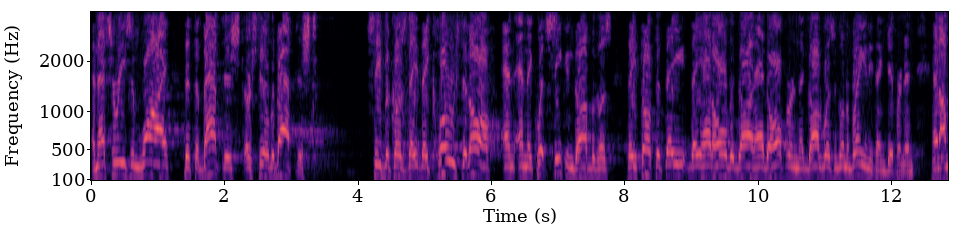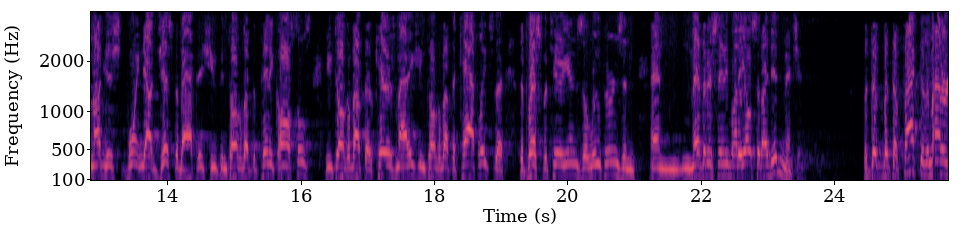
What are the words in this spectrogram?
And that's the reason why that the Baptists are still the Baptists. See, because they, they closed it off and, and they quit seeking God because they thought that they, they had all that God had to offer and that God wasn't going to bring anything different. And, and I'm not just pointing out just the Baptists. You can talk about the Pentecostals. You can talk about the Charismatics. You can talk about the Catholics, the, the Presbyterians, the Lutherans, and, and Methodists, anybody else that I didn't mention. But the, but the fact of the matter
